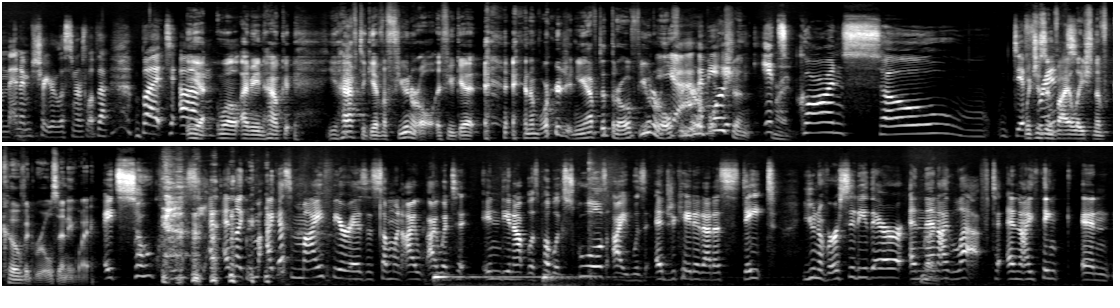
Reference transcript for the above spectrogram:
Um, and I'm sure your listeners love that. But um, yeah. Well, I mean, how could you have to give a funeral if you get an abortion? You have to throw a funeral for your I mean, it- abortion, it's Right. gone so different. which is in violation of COVID rules anyway. It's so crazy, and, and like I guess my fear is, as someone I I went to Indianapolis public schools. I was educated at a state university there, and then Right. I left. And I think and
